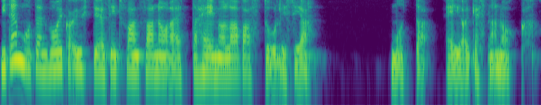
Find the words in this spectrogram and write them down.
Miten muuten, voiko yhtiö sitten vaan sanoa, että hei me ollaan vastuullisia, mutta ei oikeastaan olekaan?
